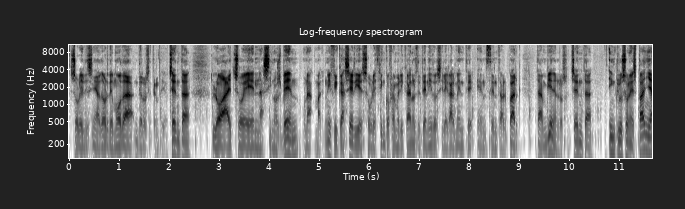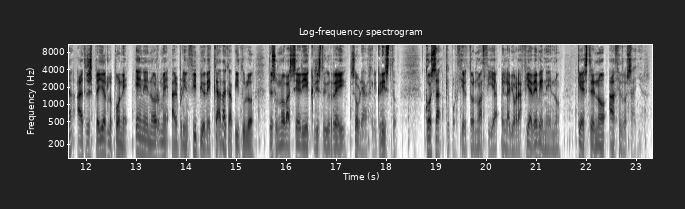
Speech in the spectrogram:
sobre el diseñador de moda de los 70 y 80. Lo ha hecho en Así nos ven, una magnífica serie sobre cinco afroamericanos detenidos ilegalmente en Central Park, también en los 80. Incluso en España, A3 Player lo pone en enorme al principio de cada capítulo de su nueva serie Cristo y Rey sobre Ángel Cristo. Cosa que, por cierto, no hacía en la biografía de Veneno que estrenó hace dos años.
